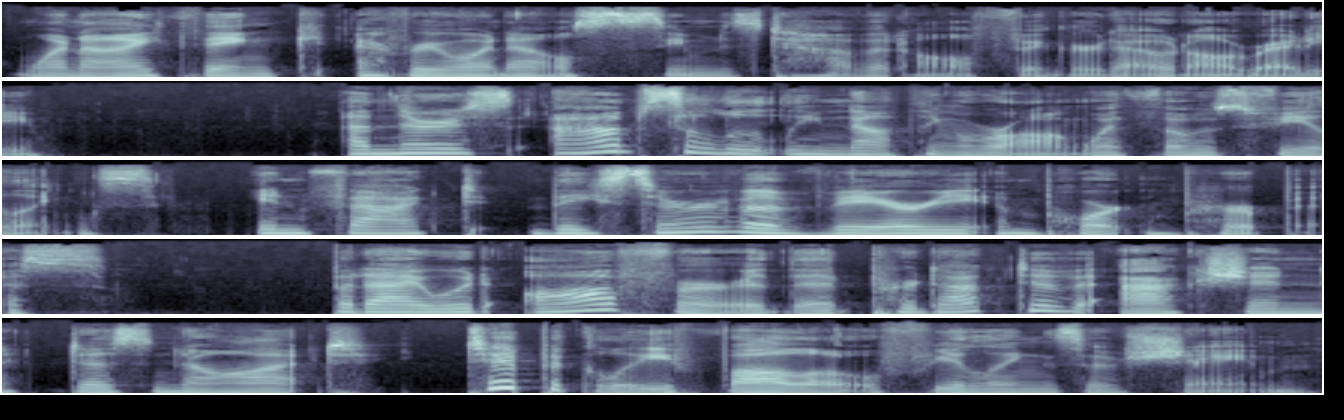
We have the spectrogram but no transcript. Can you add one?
when I think everyone else seems to have it all figured out already. And there's absolutely nothing wrong with those feelings. In fact, they serve a very important purpose. But I would offer that productive action does not typically follow feelings of shame.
